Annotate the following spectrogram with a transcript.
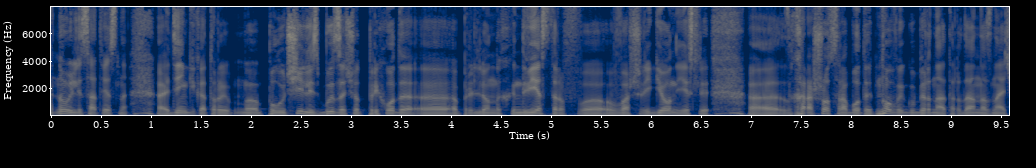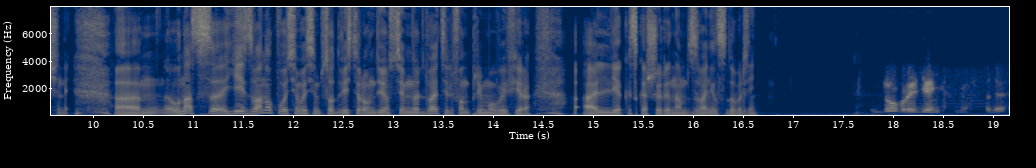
Ну или, соответственно, э, деньги, которые получились бы за счет прихода э, определенных инвесторов в ваш регион, если хорошо сработает новый губернатор, да, назначенный. У нас есть звонок 8 800 200 ровно 9702, телефон прямого эфира. Олег из Каширы нам дозвонился. Добрый день. Добрый день, господа.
